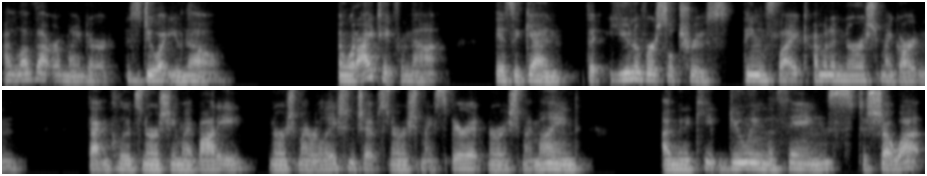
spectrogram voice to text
I love that reminder is do what you know. And what I take from that is again, the universal truths, things like I'm going to nourish my garden. That includes nourishing my body, nourish my relationships, nourish my spirit, nourish my mind. I'm going to keep doing the things to show up.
